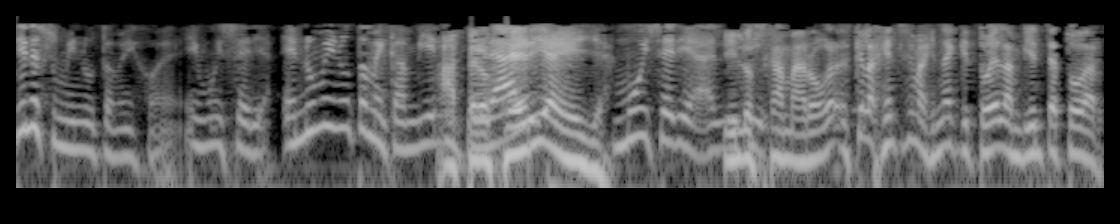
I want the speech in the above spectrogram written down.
Tienes un minuto, me dijo, ¿eh? y muy seria. En un minuto me cambié Ah, pero literal, seria ella. Muy seria. Y los camarógrafos. Es que la gente se imagina que todo el ambiente a todo dar.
